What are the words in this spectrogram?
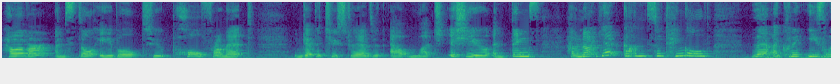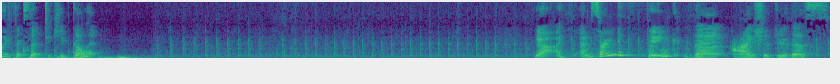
However, I'm still able to pull from it and get the two strands without much issue and things have not yet gotten so tangled that I couldn't easily fix it to keep going. Yeah, I, am starting to think that I should do this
